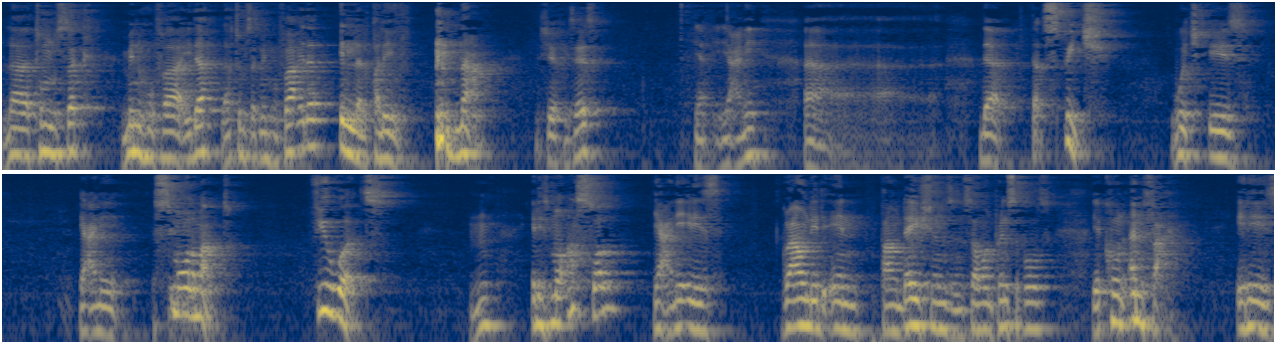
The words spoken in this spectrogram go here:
لا تمسك منه فائدة. لا تمسك منه فائدة إلا القليل. نعم. الشيخ says يعني uh, that, that speech which is يعني a small amount few words it is مؤصل يعني it is grounded in foundations and so on principles يكون أنفع it is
